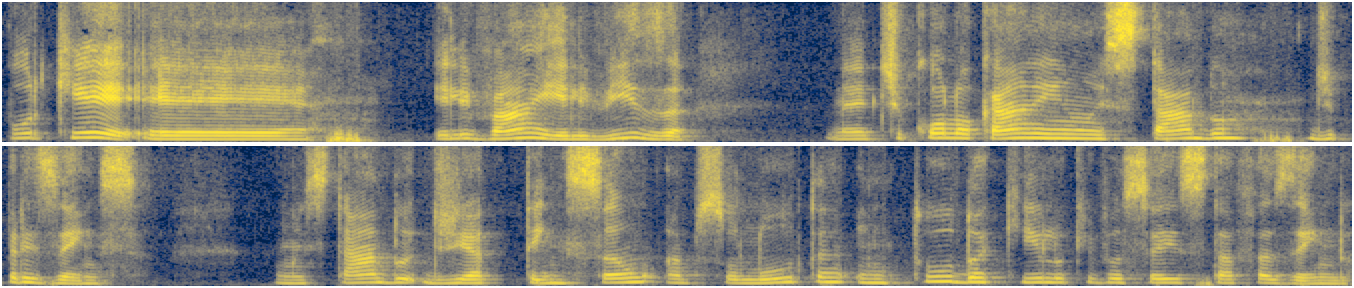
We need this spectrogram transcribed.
Porque é, ele vai, ele visa né, te colocar em um estado de presença, um estado de atenção absoluta em tudo aquilo que você está fazendo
